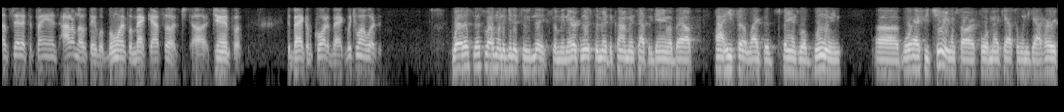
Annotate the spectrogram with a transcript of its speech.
upset at the fans. I don't know if they were booing for Matt Cassel or uh, cheering for the backup quarterback. Which one was it? Well, that's that's what I want to get into next. I mean, Eric Winston made the comments after the game about how he felt like the fans were booing uh, were actually cheering, I'm sorry, for Matt Cassel when he got hurt.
